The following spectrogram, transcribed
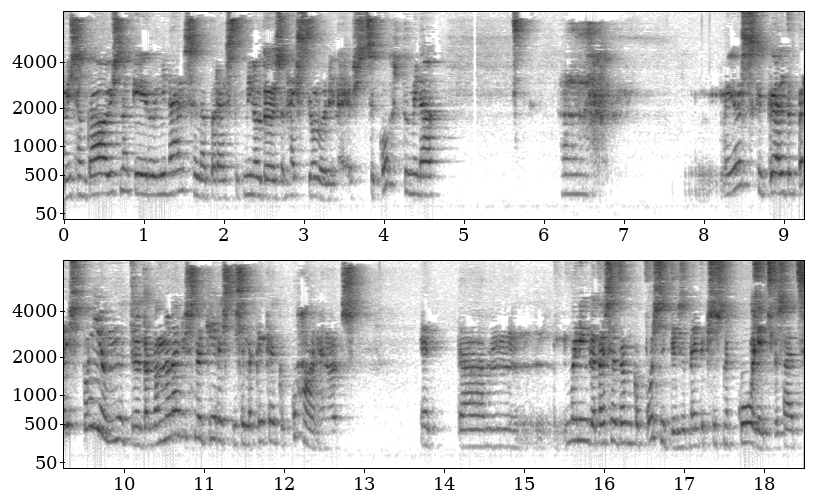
mis on ka üsna keeruline, sellepärast et minu töös on hästi oluline just see kohtumine ma ei oskagi öelda, päris palju on muutunud, aga ma olen üsna kiiresti selle kõigega kohanenud. et ähm, mõningad asjad on ka positiivsed, näiteks just need koolitused.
